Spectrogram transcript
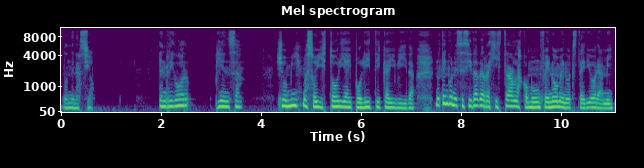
donde nació. En rigor, piensa, yo misma soy historia y política y vida. No tengo necesidad de registrarlas como un fenómeno exterior a mí.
